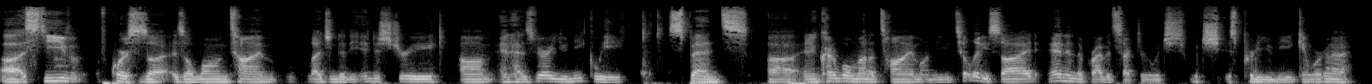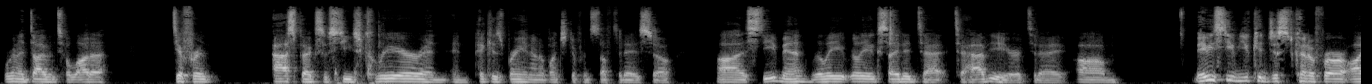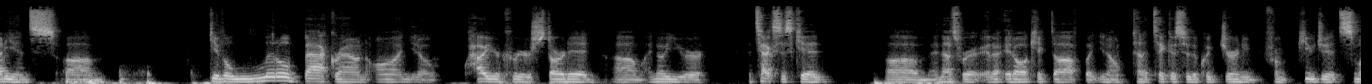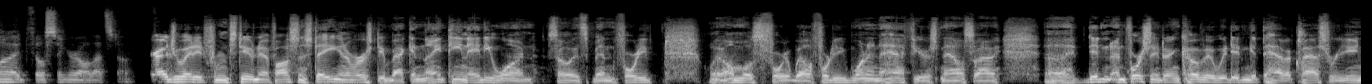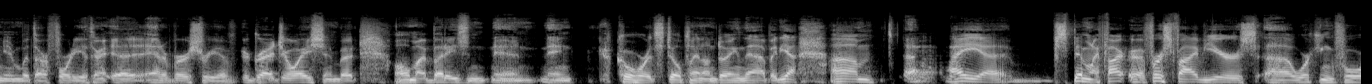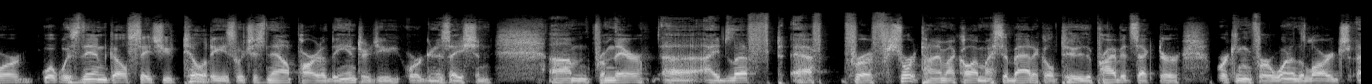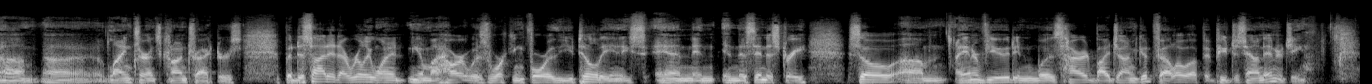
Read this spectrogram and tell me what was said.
Uh, Steve, of course, is a is a long time legend of the industry um, and has very uniquely spent uh, an incredible amount of time on the utility side and in the private sector, which which is pretty unique. And we're gonna we're gonna dive into a lot of different aspects of Steve's career and and pick his brain on a bunch of different stuff today. So, uh, Steve, man, really really excited to to have you here today. Um, maybe Steve, you could just kind of for our audience. Um, give a little background on you know how your career started. Um, I know you're a Texas kid, um, and that's where it, it, all kicked off. But you know, kind of take us through the quick journey from Puget, SMUD, Phil Singer, all that stuff. Graduated from Stephen F. Austin State University back in 1981. So it's been 40, well, almost 40, well, 41 and a half years now. So I uh, didn't, unfortunately, during COVID, we didn't get to have a class reunion with our 40th uh, anniversary of graduation. But all my buddies and, and, and cohorts still plan on doing that. But yeah, um, uh, I uh, spent my fi- uh, first five years uh, working for what was then Gulf States Utilities, which is now part of the Entergy organization. Um, from there, uh, I left after for a short time, I call it my sabbatical to the private sector, working for one of the large um, uh, line clearance contractors. But decided I really wanted, you know, my heart was working for the utilities and in, in this industry. So um, I interviewed and was hired by John Goodfellow up at Puget Sound Energy.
